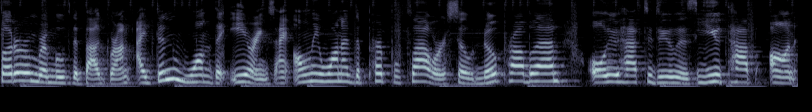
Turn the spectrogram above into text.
Photoroom removed the background. I didn't want the earrings. I only wanted the purple flower, so no problem. All you have to do is you tap on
